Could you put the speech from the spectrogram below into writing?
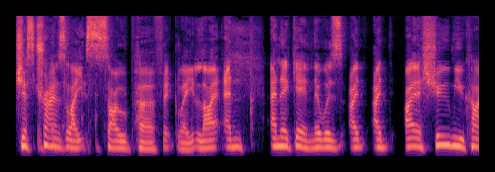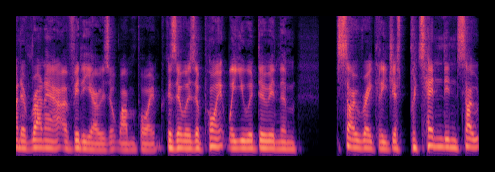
just translates so perfectly. Like and and again there was I, I i assume you kind of ran out of videos at one point because there was a point where you were doing them so regularly just pretending so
